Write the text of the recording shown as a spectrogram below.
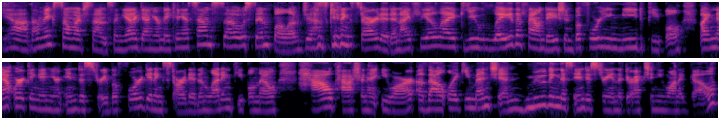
yeah, that makes so much sense. And yet again, you're making it sound so simple of just getting started. And I feel like you lay the foundation before you need people by networking in your industry before getting started and letting people know how passionate you are about, like you mentioned, moving this industry in the direction you want to go.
